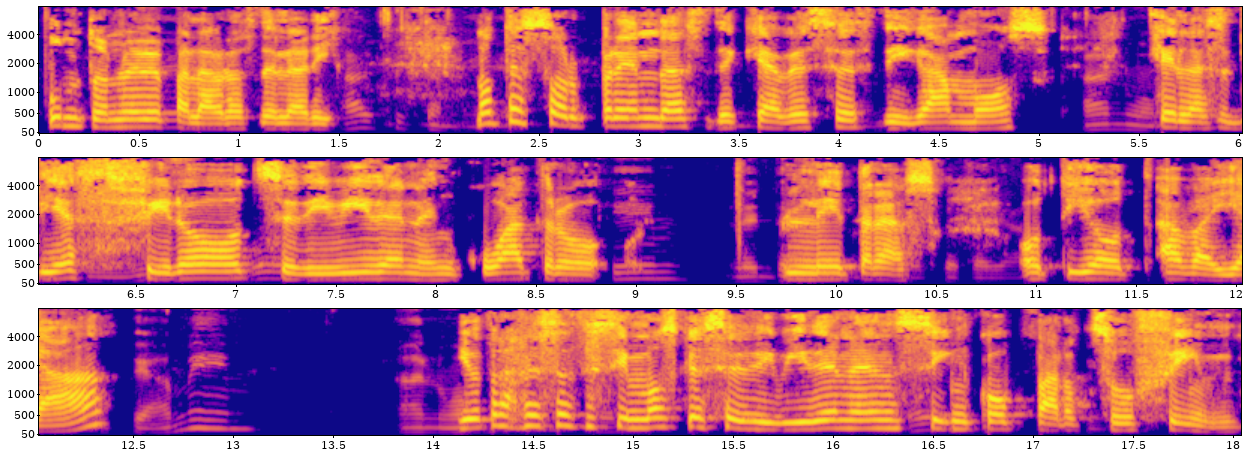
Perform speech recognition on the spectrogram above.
Punto nueve palabras de Lari. No te sorprendas de que a veces digamos que las diez firot se dividen en cuatro letras Otiot Abaya. Y otras veces decimos que se dividen en cinco partsufim.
